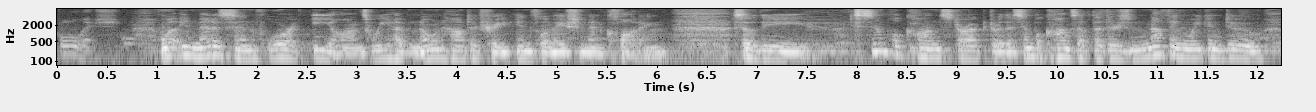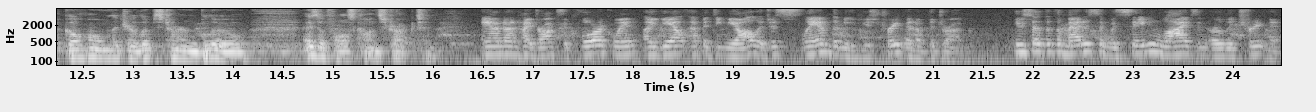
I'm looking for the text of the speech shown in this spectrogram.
foolish. Well, in medicine for eons, we have known how to treat inflammation and clotting. So the simple construct or the simple concept that there's nothing we can do, go home, let your lips turn blue, is a false construct. And on hydroxychloroquine, a Yale epidemiologist slammed the media's treatment of the drug. He said that the medicine was saving lives in early treatment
